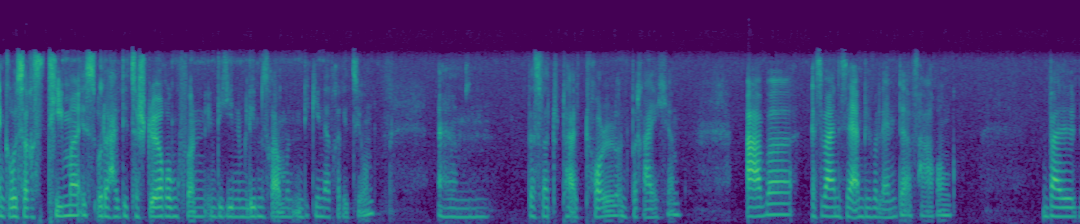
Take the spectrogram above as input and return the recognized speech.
ein größeres Thema ist oder halt die Zerstörung von indigenem Lebensraum und indigener Tradition. Ähm, das war total toll und bereichernd. Aber es war eine sehr ambivalente Erfahrung, weil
